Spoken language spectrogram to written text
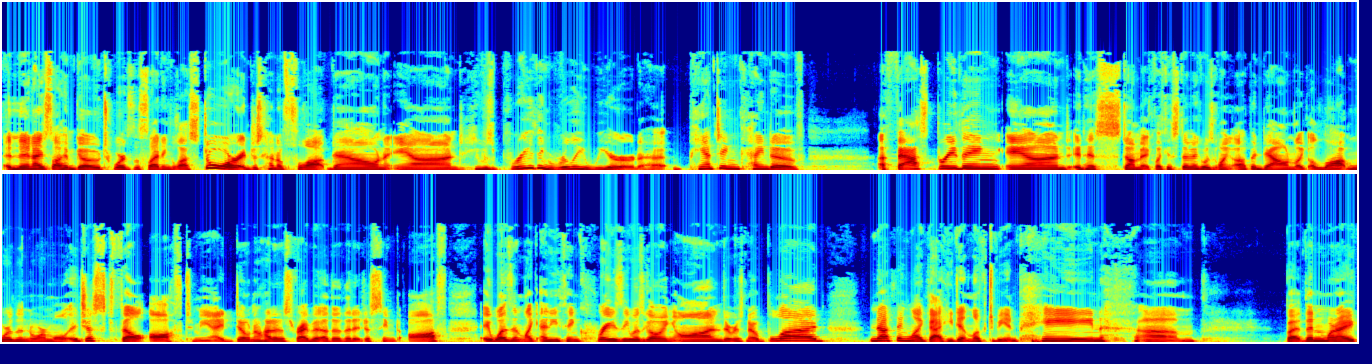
And then I saw him go towards the sliding glass door and just kind of flop down, and he was breathing really weird, uh, panting kind of a fast breathing and in his stomach. Like his stomach was going up and down like a lot more than normal. It just felt off to me. I don't know how to describe it other than it just seemed off. It wasn't like anything crazy was going on. There was no blood, nothing like that. He didn't look to be in pain. Um, but then when I,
